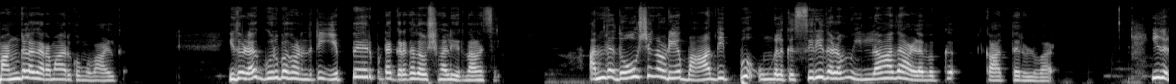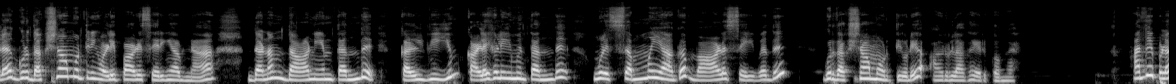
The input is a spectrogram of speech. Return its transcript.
மங்களகரமா இருக்கும் உங்க வாழ்க்கை. இதோட குரு பகவான் வந்துட்டு எப்பேற்பட்ட கிரக தோஷங்கள் இருந்தாலும் சரி அந்த தோஷங்களுடைய பாதிப்பு உங்களுக்கு சிறிதளவும் இல்லாத அளவுக்கு காத்தருள்வார். இதுல குரு தட்சிணாமூர்த்தி நீங்க வழிபாடு செய்றீங்க அப்படின்னா தனம் தானியம் தந்து கல்வியும் கலைகளையும் தந்து உங்களை செம்மையாக வாழ செய்வது குரு தட்சிணாமூர்த்தியுடைய அருளாக இருக்குங்க. அதே போல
